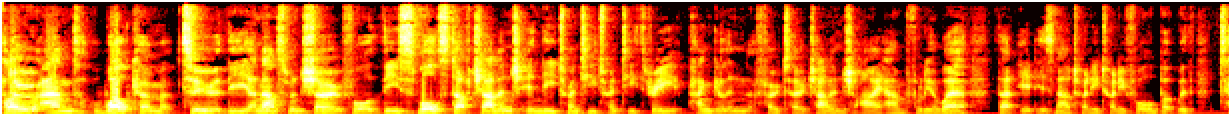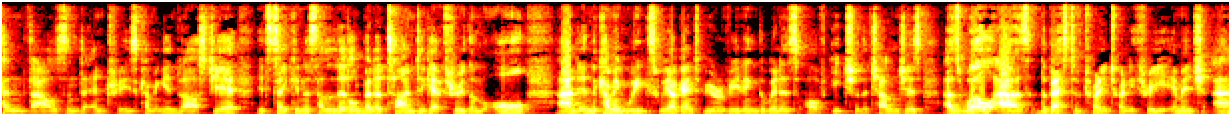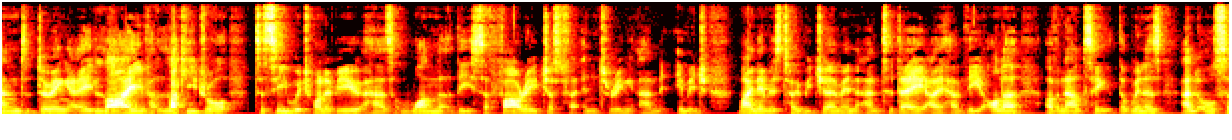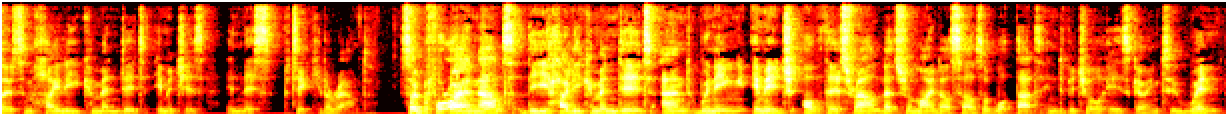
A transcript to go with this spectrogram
Hello and welcome to the announcement show for the Small Stuff Challenge in the 2023 Pangolin Photo Challenge. I am fully aware that it is now 2024, but with 10,000 entries coming in last year, it's taken us a little bit of time to get through them all. And in the coming weeks, we are going to be revealing the winners of each of the challenges, as well as the best of 2023 image, and doing a live lucky draw to see which one of you has won the Safari just for entering an image. My name is Toby Jermin, and today I have the honour of announcing the winners and also some highly commended images in this particular round. So before I announce the highly commended and winning image of this round, let's remind ourselves of what that individual is going to win.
